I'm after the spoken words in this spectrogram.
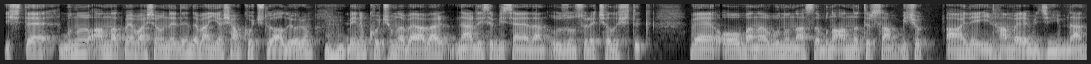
İşte bunu anlatmaya başlamamın nedeni de ben yaşam koçluğu alıyorum. Hı hı. Benim koçumla beraber neredeyse bir seneden uzun süre çalıştık. Ve o bana bunun aslında bunu anlatırsam birçok aileye ilham verebileceğimden,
